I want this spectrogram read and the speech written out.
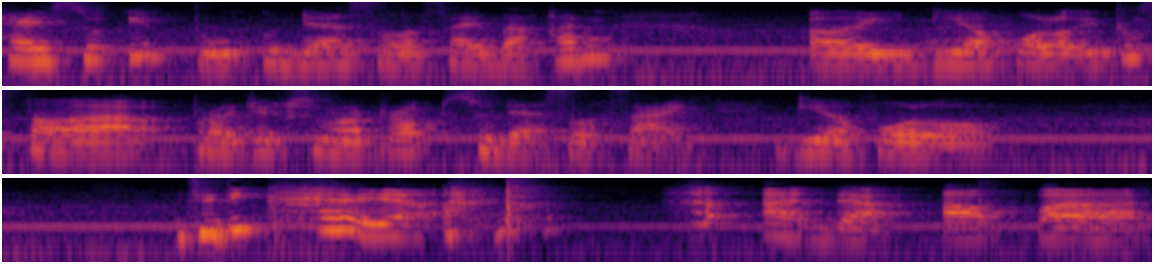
Heisu itu udah selesai bahkan uh, dia follow itu setelah project Snowdrop sudah selesai. Dia follow. Jadi kayak ada apa?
